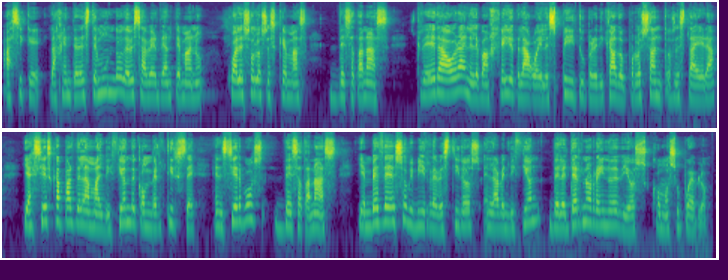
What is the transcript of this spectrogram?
Así que la gente de este mundo debe saber de antemano cuáles son los esquemas de Satanás, creer ahora en el Evangelio del agua y el Espíritu predicado por los santos de esta era y así escapar de la maldición de convertirse en siervos de Satanás, y en vez de eso vivir revestidos en la bendición del eterno reino de Dios como su pueblo.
